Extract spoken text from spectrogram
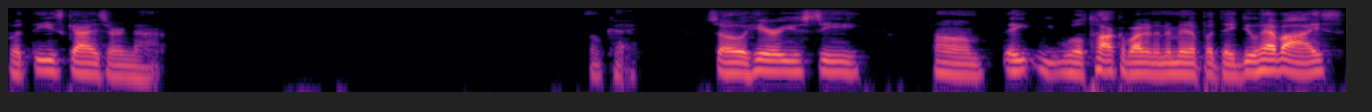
but these guys are not. Okay, so here you see, um, they we'll talk about it in a minute, but they do have eyes.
